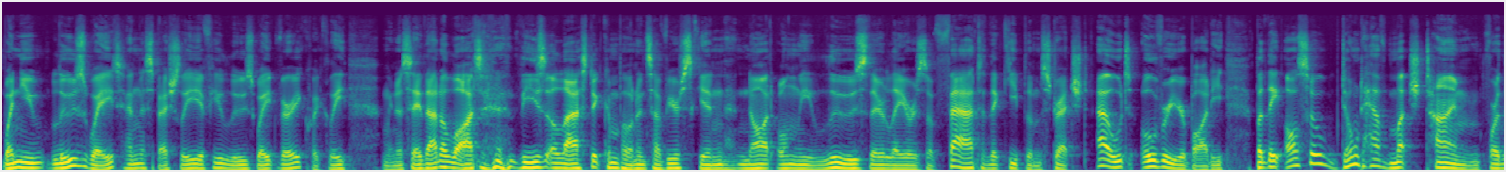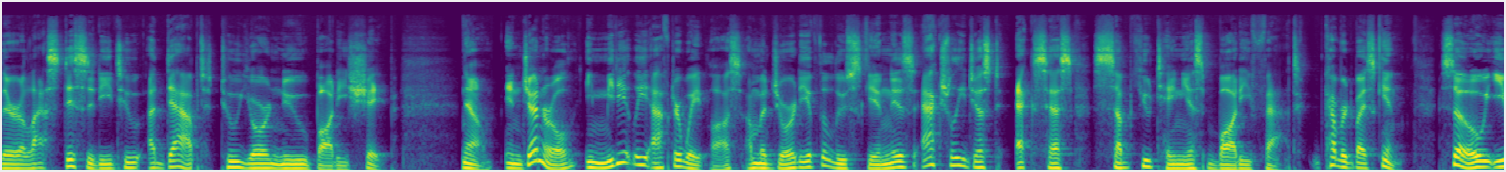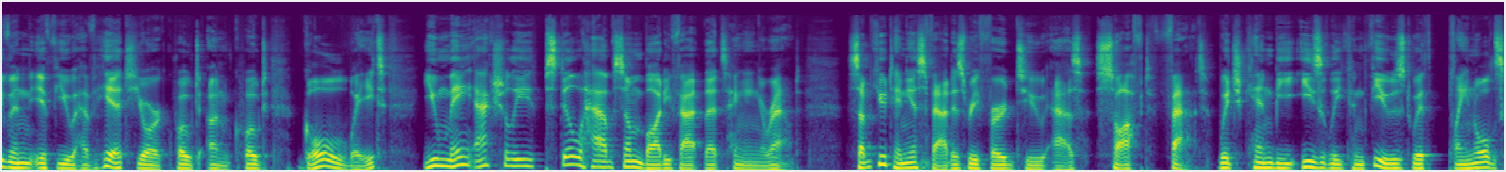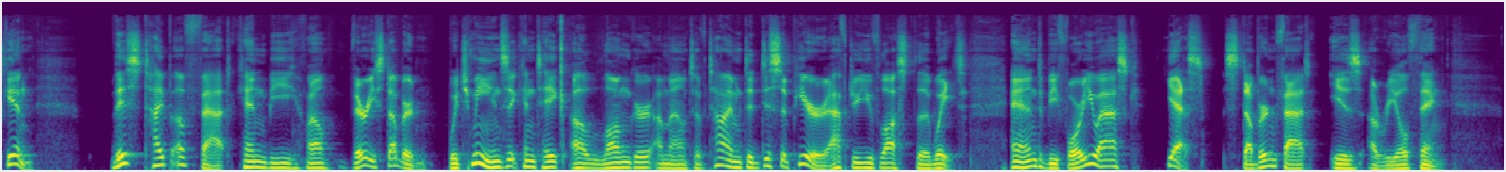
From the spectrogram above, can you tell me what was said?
When you lose weight, and especially if you lose weight very quickly, I'm going to say that a lot, these elastic components of your skin not only lose their layers of fat that keep them stretched out over your body, but they also don't have much time for their elasticity to adapt to your new body shape. Now, in general, immediately after weight loss, a majority of the loose skin is actually just excess subcutaneous body fat covered by skin. So, even if you have hit your quote unquote goal weight, you may actually still have some body fat that's hanging around. Subcutaneous fat is referred to as soft fat, which can be easily confused with plain old skin. This type of fat can be, well, very stubborn, which means it can take a longer amount of time to disappear after you've lost the weight. And before you ask, yes, stubborn fat is a real thing.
